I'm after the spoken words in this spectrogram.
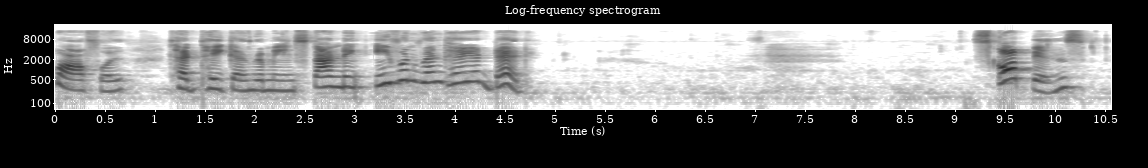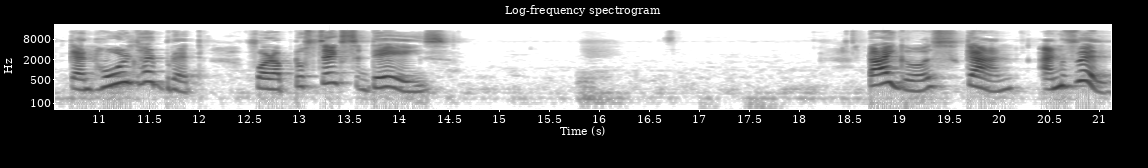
powerful that they can remain standing even when they are dead. Scorpions can hold their breath for up to six days. Tigers can and will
